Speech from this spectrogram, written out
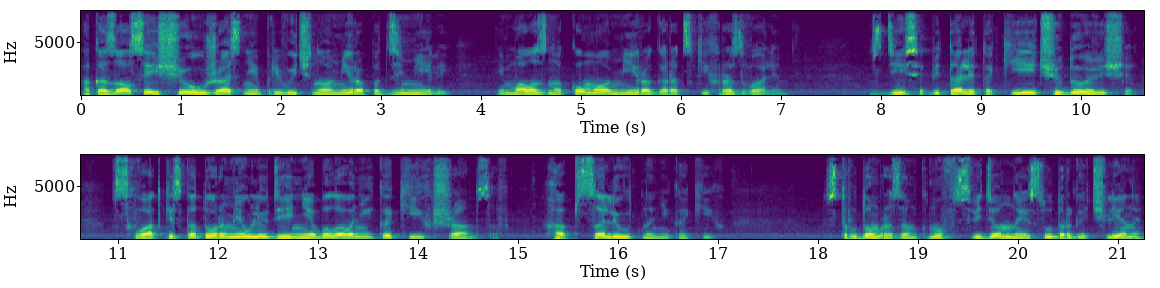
оказался еще ужаснее привычного мира подземелий и малознакомого мира городских развалин. Здесь обитали такие чудовища, в схватке с которыми у людей не было никаких шансов. Абсолютно никаких. С трудом разомкнув сведенные судорогой члены,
